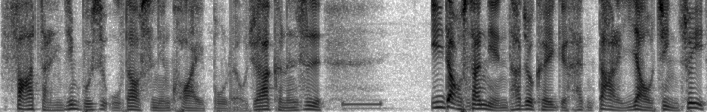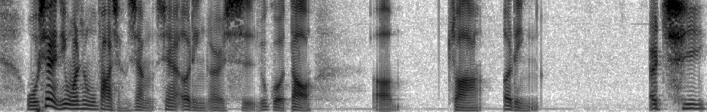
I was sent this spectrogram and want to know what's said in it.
发展已经不是五到十年跨一步了。我觉得它可能是一到三年，它就可以给很大的跃进。所以我现在已经完全无法想象，现在二零二四如果到呃抓二零二七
